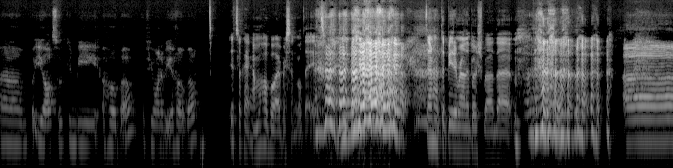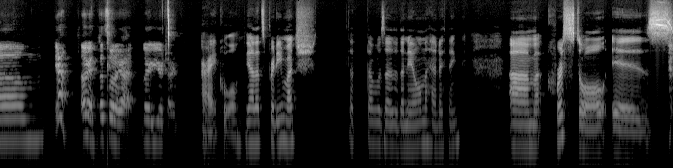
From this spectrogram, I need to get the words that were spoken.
Um, but you also can be a hobo if you want to be a hobo. It's okay. I'm a hobo every single day. Don't have to beat around the bush about that. um, yeah. Okay, that's what I got. No, your turn. All right, cool. Yeah, that's pretty much that. That was uh, the nail on the head, I think. Um, Crystal is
